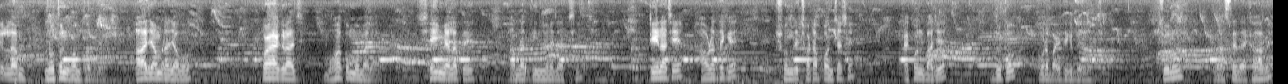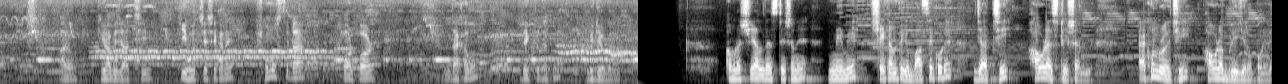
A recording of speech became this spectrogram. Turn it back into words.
চললাম নতুন গন্তব্যে। আজ আমরা যাব প্রয়াগরাজ মহাকুম্ভ মেলায়। সেই মেলাতে আমরা তিনজনে যাচ্ছি। ট্রেন আছে হাওড়া থেকে সন্ধ্যে ছটা পঞ্চাশে। এখন বাজে দুটো, আমরা বাড়ি থেকে বের হচ্ছি। চলুন, রাস্তায় দেখা হবে। আরও কীভাবে যাচ্ছি, কি হচ্ছে সেখানে, সমস্তটা পরপর দেখাবো। দেখতে থাকুন ভিডিওগুলি। আমরা শিয়ালদা স্টেশনে নেমে সেখান থেকে বাসে করে যাচ্ছি হাওড়া স্টেশন। এখন রয়েছি হাওড়া ব্রিজের ওপরে।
